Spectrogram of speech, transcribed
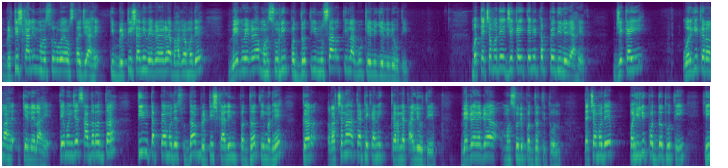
ब्रिटिशकालीन महसूल व्यवस्था जी आहे ती ब्रिटिशांनी वेगळ्या वेगळ्या भागामध्ये वेगवेगळ्या महसुली पद्धतीनुसार ती लागू केली गेलेली होती. मग त्याच्यामध्ये जे काही त्यांनी टप्पे दिलेले आहेत जे काही वर्गीकरण आहे केलेलं आहे ते म्हणजे साधारणतः तीन टप्प्यामध्ये सुद्धा ब्रिटिशकालीन पद्धतीमध्ये कर रचना त्या ठिकाणी करण्यात आली होती वेगळ्या वेगळ्या महसुली पद्धतीतून. त्याच्यामध्ये पहिली पद्धत होती ही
